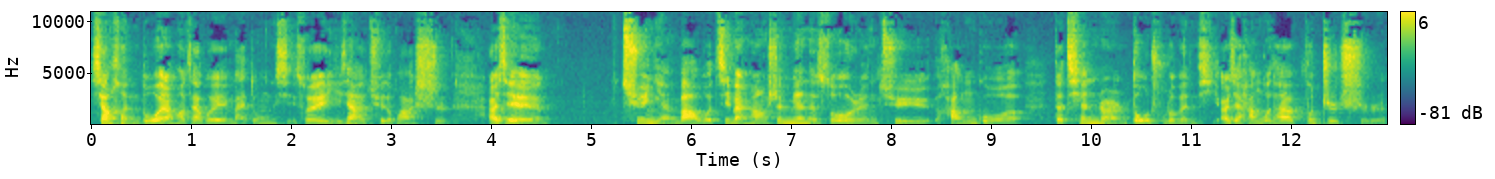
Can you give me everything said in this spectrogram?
想很多，然后再会买东西，所以一下去的话是，而且去年吧，我基本上身边的所有人去韩国的签证都出了问题，而且韩国它不支持，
